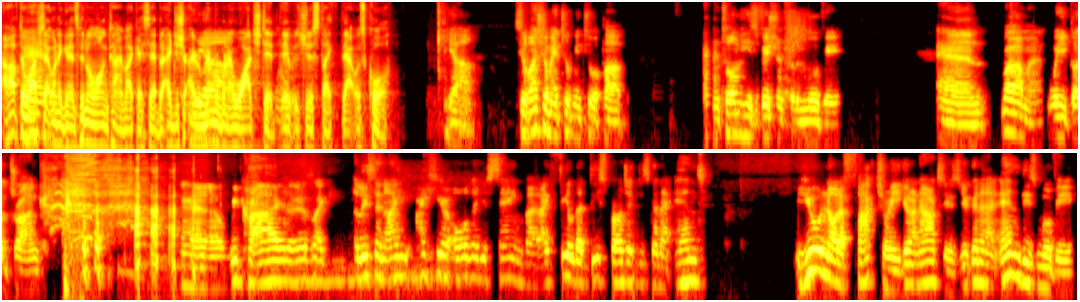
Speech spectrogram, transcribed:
I'll have to watch and, that one again. It's been a long time, like I said, but I just I remember yeah. when I watched it, it was just like that was cool. Yeah, Sylvain Chomet took me to a pub and told me his vision for the movie, and well, man, we got drunk and uh, we cried. It was like, listen, I I hear all that you're saying, but I feel that this project is gonna end you're not a factory, you're an artist, you're gonna end this movie,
